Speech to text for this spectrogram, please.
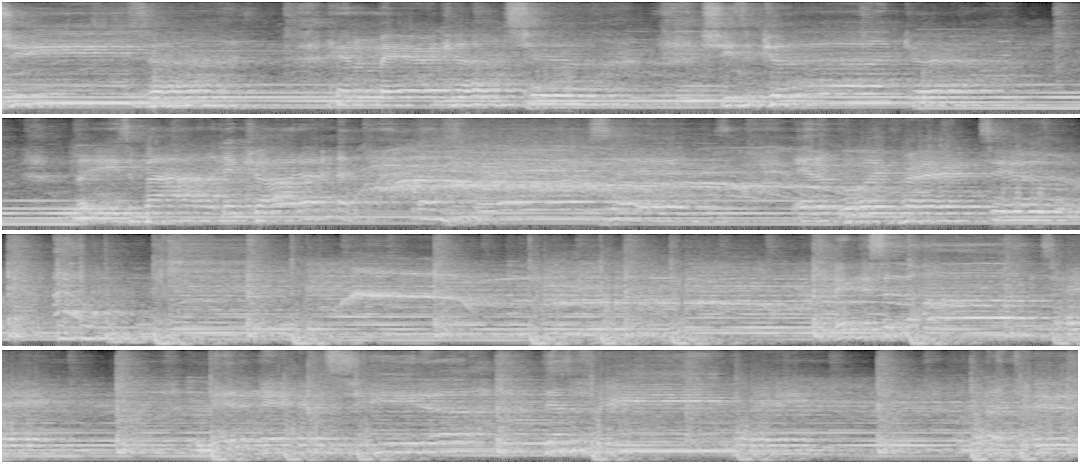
Jesus in America too. She's a good girl. Lays about Nick Carter, loves horses, and a boyfriend too. it.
